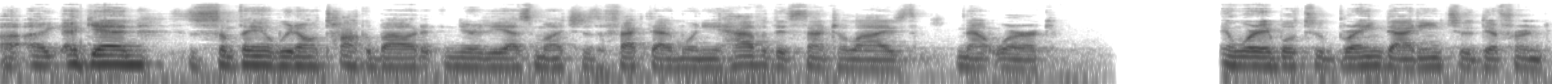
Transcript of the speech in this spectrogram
uh, again, something that we don't talk about nearly as much is the fact that when you have a decentralized network and we're able to bring that into different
